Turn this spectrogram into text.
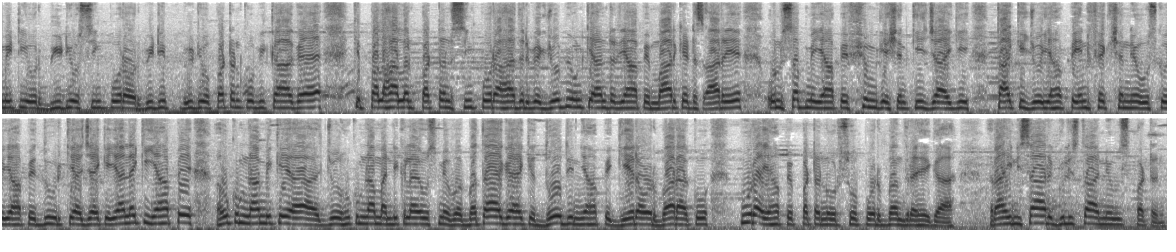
कमेटी और बीडीओ सिंहपुरा और बीडीओ पटन को भी कहा गया है कि पलहालन पटन सिंहपुरा हैदरबेग जो भी उनके अंडर यहाँ पे मार्केट्स आ रहे हैं, उन सब में यहाँ पे फ्यूमिगेशन की जाएगी ताकि जो यहाँ पे इन्फेक्शन है उसको यहाँ पे दूर किया जाए कि यानी कि यहाँ पे हुक्मनामे के जो हुक्मनामा निकला है उसमें बताया गया है कि दो दिन यहाँ पे ग्यारह और बारह को पूरा यहाँ पे पटन और सोपोर बंद रहेगा। राही निसार, गुलिस्तान न्यूज़ पटन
